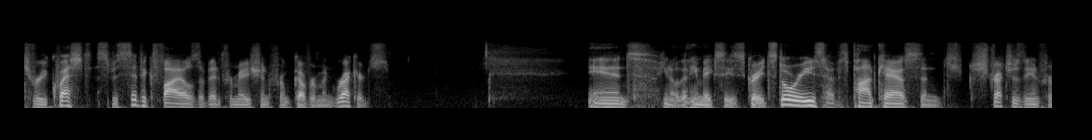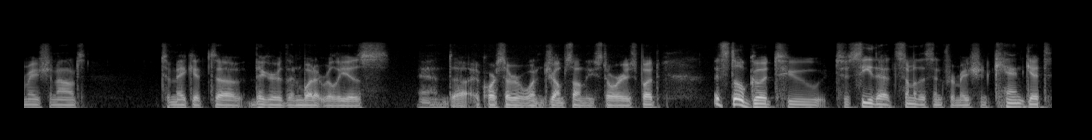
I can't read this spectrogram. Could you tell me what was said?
to request specific files of information from government records. And you know, then he makes these great stories, have his podcasts, and stretches the information out to make it uh, bigger than what it really is. And uh, of course, everyone jumps on these stories, but it's still good to to see that some of this information can get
